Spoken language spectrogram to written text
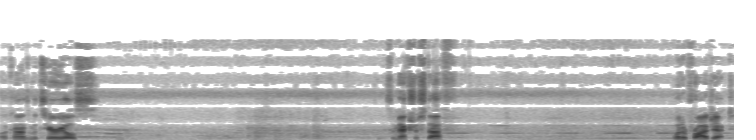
All kinds of materials. Some extra stuff. What a project.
